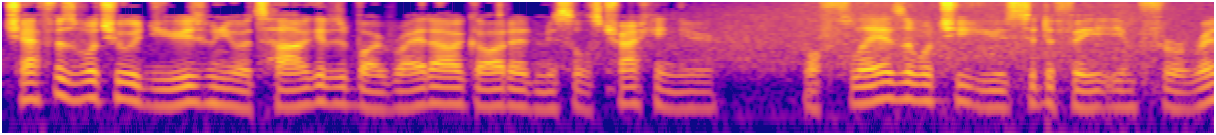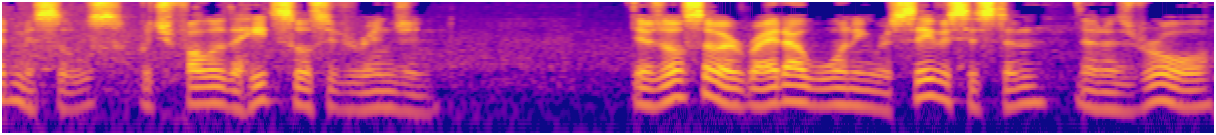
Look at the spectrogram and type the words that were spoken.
Chaff is what you would use when you are targeted by radar guided missiles tracking you, while flares are what you use to defeat infrared missiles which follow the heat source of your engine. There's also a radar warning receiver system, known as RWR,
